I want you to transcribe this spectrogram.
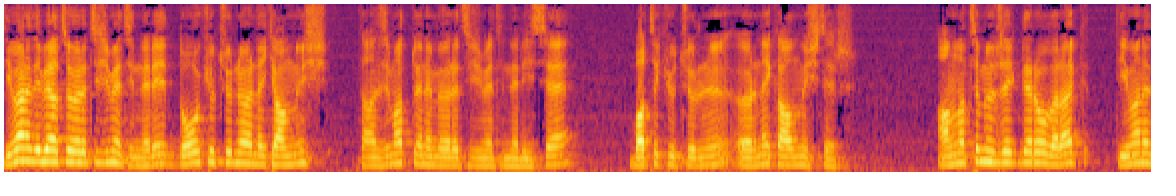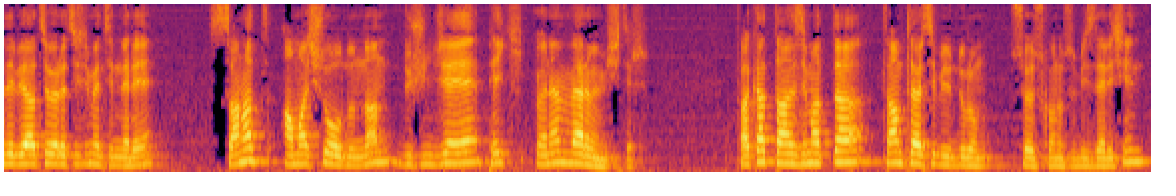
Divan edebiyatı öğretici metinleri Doğu kültürünü örnek almış, Tanzimat dönemi öğretici metinleri ise Batı kültürünü örnek almıştır. Anlatım özellikleri olarak divan edebiyatı öğretici metinleri sanat amaçlı olduğundan düşünceye pek önem vermemiştir. Fakat Tanzimat'ta tam tersi bir durum söz konusu bizler için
